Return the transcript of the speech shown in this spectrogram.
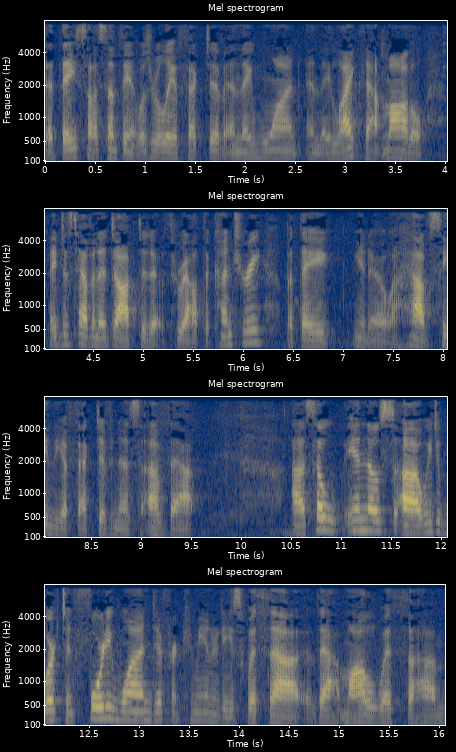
That they saw something that was really effective and they want and they like that model. They just haven't adopted it throughout the country, but they, you know, have seen the effectiveness of that. Uh, so in those, uh, we worked in 41 different communities with uh, that model with um,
